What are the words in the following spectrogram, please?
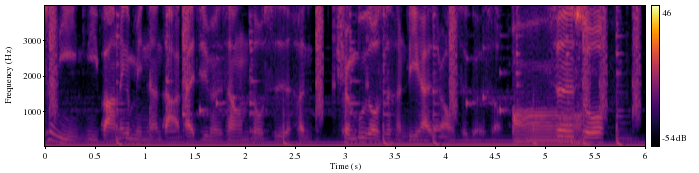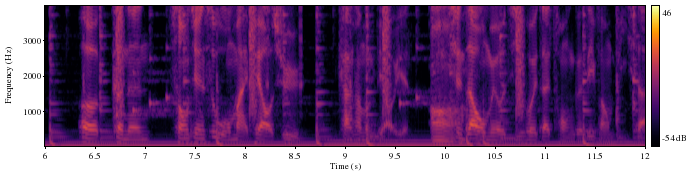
就是你，你把那个名单打开，基本上都是很，全部都是很厉害的饶舌歌手。哦。甚至说，呃，可能从前是我买票去看他们表演，哦。现在我们有机会在同一个地方比赛。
